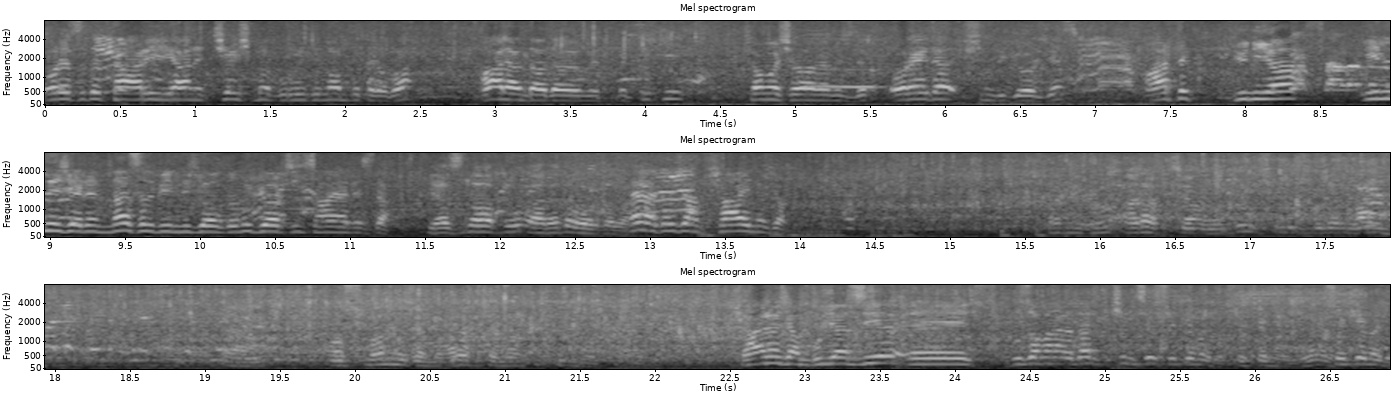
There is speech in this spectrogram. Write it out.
Orası da tarihi yani çeşme kuruculan bu tarafa. Halen daha devam etmekte ki çamaşırhanemizdir. Orayı da şimdi göreceğiz. Artık dünya İnlice'nin nasıl bir İnlice olduğunu görsün sayenizde. Yazılar bu arada oradalar. Evet hocam Şahin hocam. Tabii bu Arapça olduğu için biz bilemeyiz. Yani Osmanlıca mı Arapça mı Şahin hocam bu yazıyı e, bu zamana kadar kimse sökemedi. Sökemez değil mi? Sökemedi.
